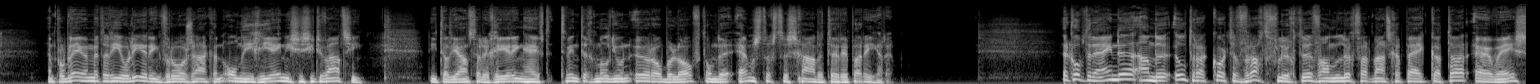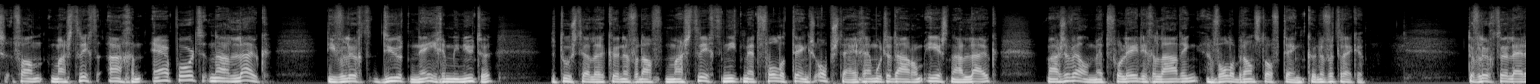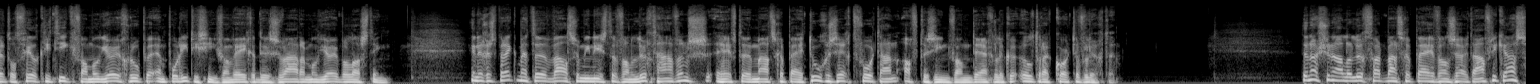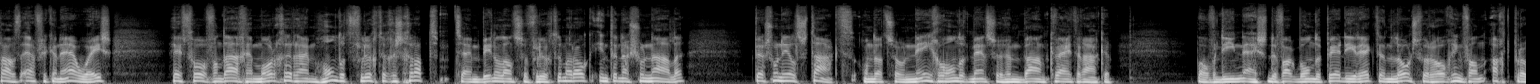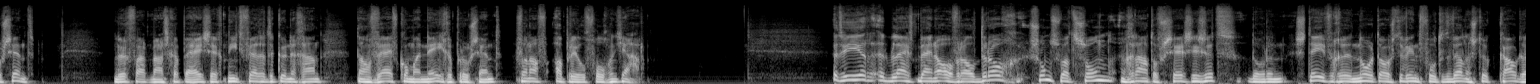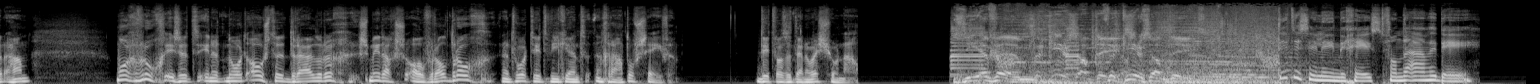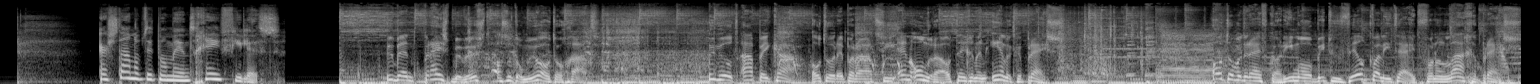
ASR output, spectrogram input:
En problemen met de riolering veroorzaken een onhygiënische situatie. De Italiaanse regering heeft 20 miljoen euro beloofd... om de ernstigste schade te repareren. Er komt een einde aan de ultrakorte vrachtvluchten... van luchtvaartmaatschappij Qatar Airways... van Maastricht-Agen Airport naar Luik. Die vlucht duurt 9 minuten... De toestellen kunnen vanaf Maastricht niet met volle tanks opstijgen... en moeten daarom eerst naar Luik... waar ze wel met volledige lading en volle brandstoftank kunnen vertrekken. De vluchten leiden tot veel kritiek van milieugroepen en politici... vanwege de zware milieubelasting. In een gesprek met de Waalse minister van Luchthavens... heeft de maatschappij toegezegd voortaan af te zien van dergelijke ultrakorte vluchten. De Nationale Luchtvaartmaatschappij van Zuid-Afrika, South African Airways heeft voor vandaag en morgen ruim 100 vluchten geschrapt. Het zijn binnenlandse vluchten, maar ook internationale. Het personeel staakt, omdat zo'n 900 mensen hun baan kwijtraken. Bovendien eisen de vakbonden per direct een loonsverhoging van 8 procent. Luchtvaartmaatschappij zegt niet verder te kunnen gaan dan 5,9 procent vanaf april volgend jaar. Het weer, het blijft bijna overal droog. Soms wat zon, een graad of 6 is het. Door een stevige noordoostenwind voelt het wel een stuk kouder aan. Morgen vroeg is het in het noordoosten druilerig, smiddags overal droog... en het wordt dit weekend een graad of 7. Dit was het NOS Journaal. ZFM, verkeersupdate. verkeersupdate. Dit is Helene de Geest van de AWB. Er staan op dit moment geen files. U bent prijsbewust als het om uw auto gaat. U wilt APK, autoreparatie en onderhoud tegen een eerlijke prijs. Autobedrijf Carimo biedt u veel kwaliteit voor een lage prijs.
